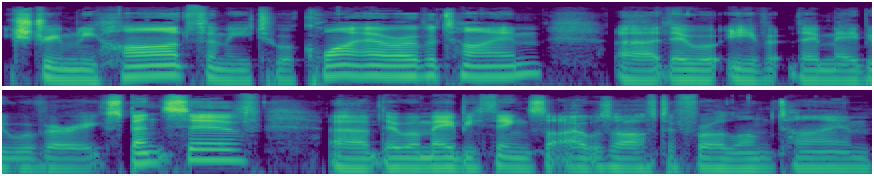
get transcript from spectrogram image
extremely hard for me to acquire over time. Uh, they were either they maybe were very expensive. Uh, they were maybe things that I was after for a long time.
